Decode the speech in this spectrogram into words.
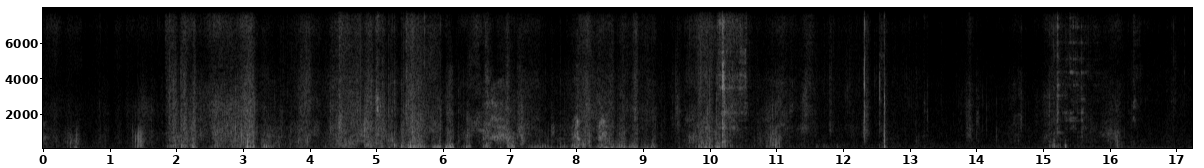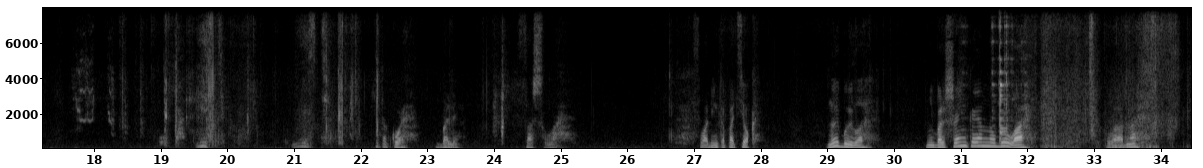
Есть. Есть. Что такое? Блин. Сошла. Слабенько подсек. Ну и было. Небольшенькая, но была. Ладно.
